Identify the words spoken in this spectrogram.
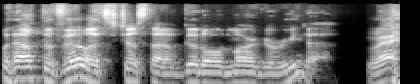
without the vil, it's just a good old margarita. Right.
